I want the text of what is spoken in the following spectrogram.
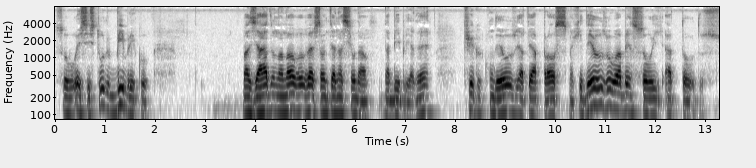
sobre esse estudo bíblico baseado na nova versão internacional da Bíblia, né? Fico com Deus e até a próxima. Que Deus o abençoe a todos.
